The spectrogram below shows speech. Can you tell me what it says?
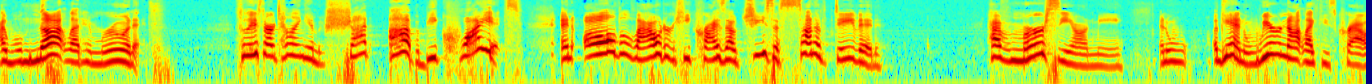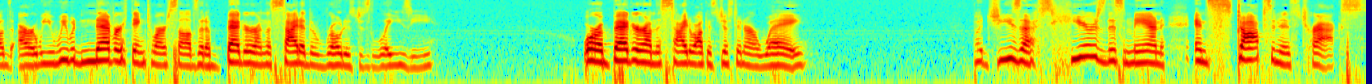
I will not let him ruin it. So they start telling him, Shut up, be quiet. And all the louder he cries out, Jesus, son of David, have mercy on me. And again, we're not like these crowds, are we? We would never think to ourselves that a beggar on the side of the road is just lazy, or a beggar on the sidewalk is just in our way. But Jesus hears this man and stops in his tracks.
